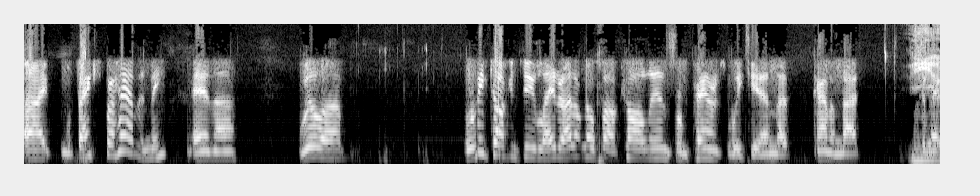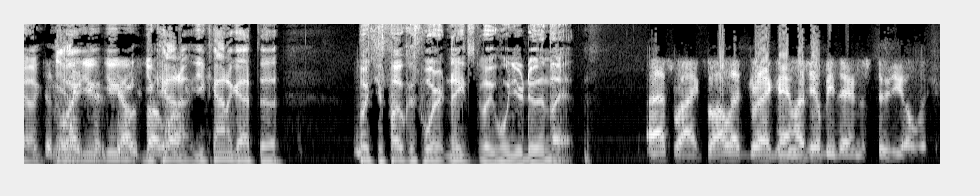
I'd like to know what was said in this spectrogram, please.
All right. Well, thanks for having me, and uh, we'll uh, we'll be talking to you later. I don't know if I'll call in from Parents Weekend. That's kind of not Yeah, well, you you, show, you kind uh, of you kind of got to put your focus where it needs to be when you're doing that. That's right. So I'll let Greg handle it. He'll be there in the studio with you.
